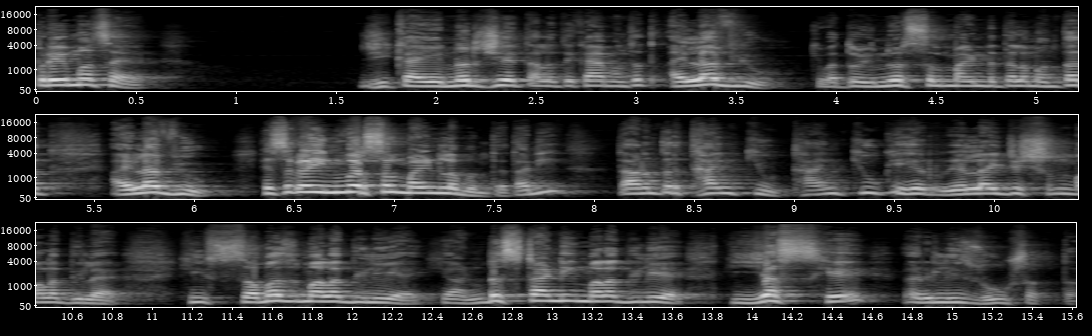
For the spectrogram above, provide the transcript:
प्रेमच आहे. जी काय एनर्जी आहे त्याला ते काय म्हणतात? आय लव्ह यू किंवा तो युनिव्हर्सल माइंड त्याला म्हणतात आय लव्ह यू हे सगळे युनिव्हर्सल माइंडला म्हणतात. आणि त्यानंतर थँक्यू थँक्यू की हे रिअलायझेशन मला दिलं आहे ही समज मला दिली आहे. ही अंडरस्टँडिंग मला दिली आहे की यस हे रिलीज होऊ शकतं.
